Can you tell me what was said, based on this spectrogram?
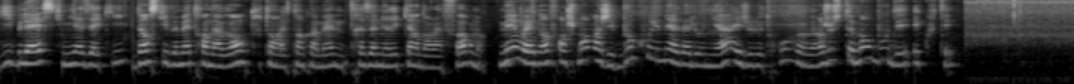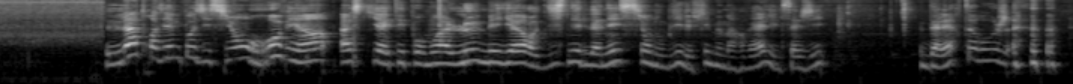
biblesque, Miyazaki, dans ce qu'il veut mettre en avant, tout en restant quand même très américain dans la forme. Mais ouais, non, franchement, moi j'ai beaucoup aimé Adalonia et je le trouve injustement boudé. Écoutez. La troisième position revient à ce qui a été pour moi le meilleur Disney de l'année si on oublie les films Marvel. Il s'agit d'Alerte Rouge.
